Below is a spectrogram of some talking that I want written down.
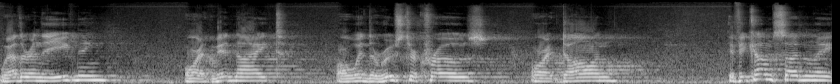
whether in the evening or at midnight, or when the rooster crows, or at dawn. If he comes suddenly,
